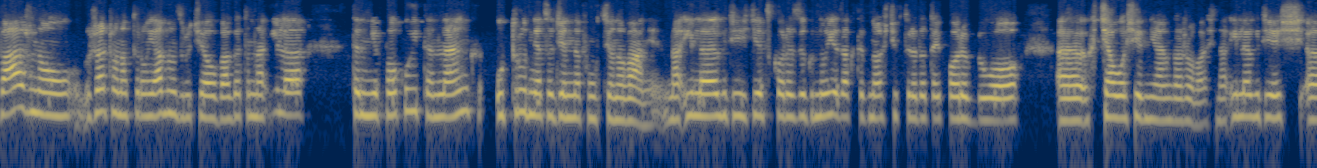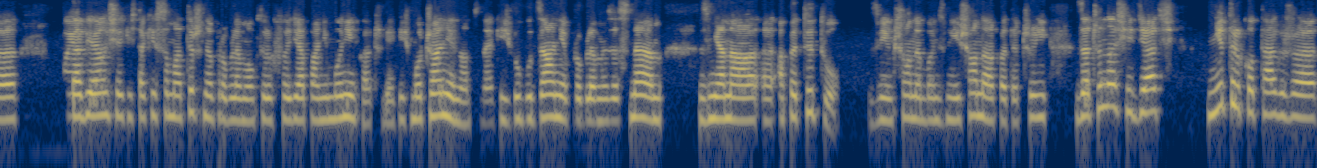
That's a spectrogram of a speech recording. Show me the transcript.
ważną rzeczą, na którą ja bym zwróciła uwagę, to na ile ten niepokój, ten lęk utrudnia codzienne funkcjonowanie. Na ile gdzieś dziecko rezygnuje z aktywności, które do tej pory było, e, chciało się w nie angażować, na ile gdzieś e, pojawiają się jakieś takie somatyczne problemy, o których powiedziała pani Monika, czyli jakieś moczenie nocne, jakieś wybudzanie, problemy ze snem, zmiana e, apetytu, zwiększony bądź zmniejszony apetyt, czyli zaczyna się dziać nie tylko tak, że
